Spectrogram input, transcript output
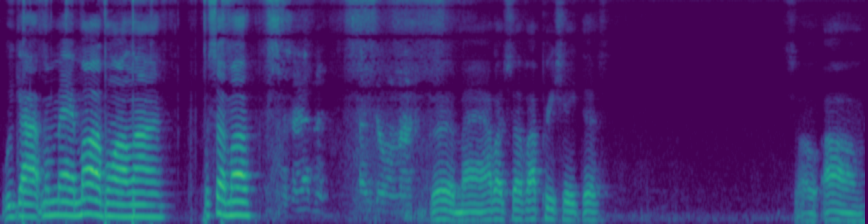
we got my man Marv online. What's up, Marv? How you doing, man? Good man. How about yourself? I appreciate this. So, um,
